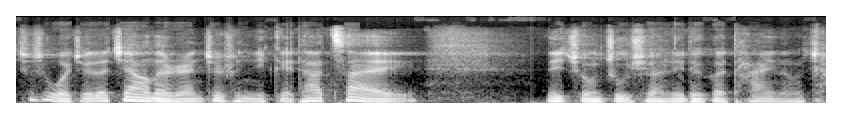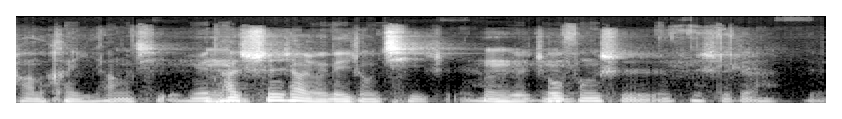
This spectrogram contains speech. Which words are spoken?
就是我觉得这样的人，就是你给他在那种主旋律的歌，他也能唱得很洋气，因为他嗯身上有那种气质。嗯嗯周峰是是的，对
